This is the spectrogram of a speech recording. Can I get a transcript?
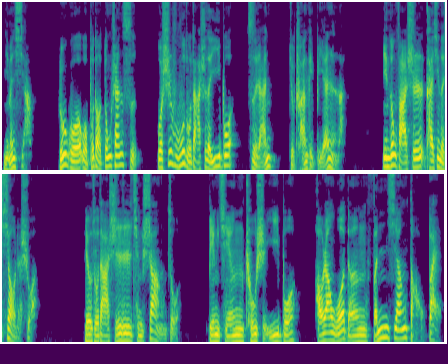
你们想，如果我不到东山寺，我师父五祖大师的衣钵自然就传给别人了。”印宗法师开心的笑着说。六祖大师，请上座，并请出示衣钵，好让我等焚香祷拜，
